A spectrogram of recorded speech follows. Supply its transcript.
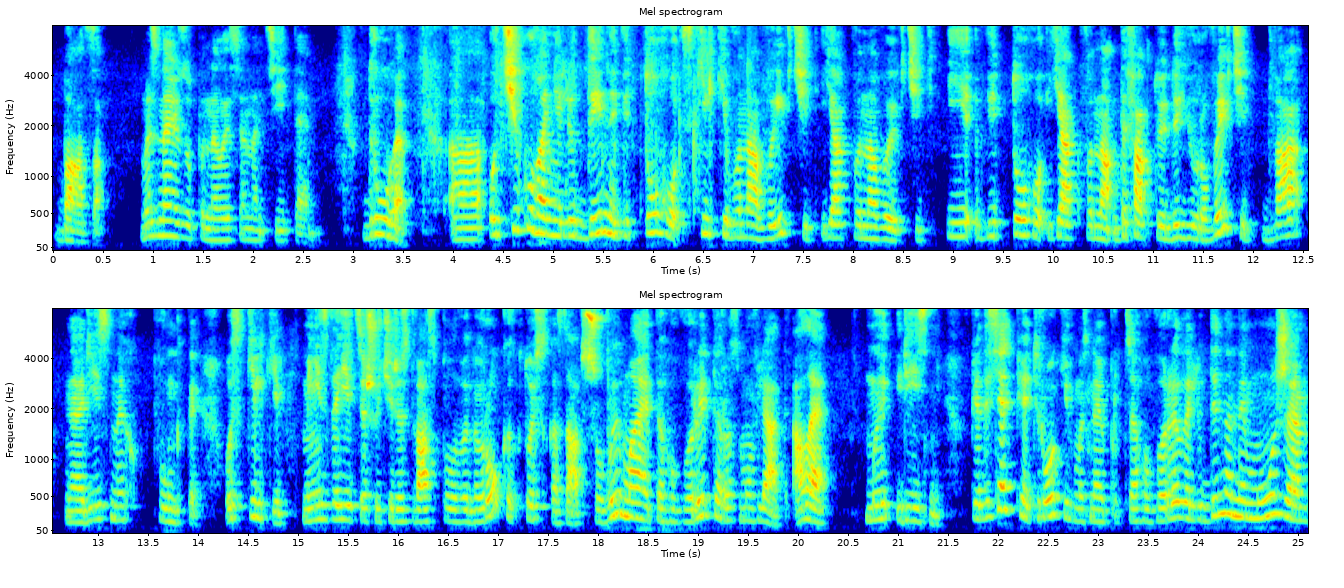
база. Ми з нею зупинилися на цій темі. Друге, е, очікування людини від того, скільки вона вивчить, як вона вивчить, і від того, як вона де-факто і де юро вивчить, два е, різних пункти. Оскільки мені здається, що через два з половиною роки хтось сказав, що ви маєте говорити, розмовляти, але ми різні. В 55 років ми з нею про це говорили. Людина не може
